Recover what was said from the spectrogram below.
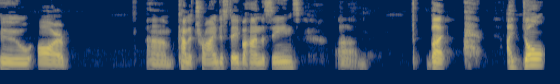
who are um, kind of trying to stay behind the scenes. Um, but I don't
